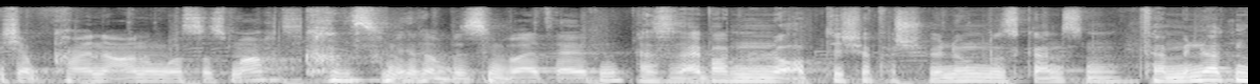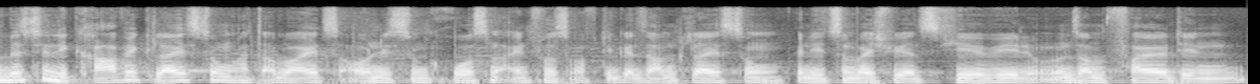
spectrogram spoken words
ich habe keine Ahnung, was das macht. Kannst du mir da ein bisschen weiterhelfen? Das ist einfach nur eine optische Verschönung des Ganzen. Vermindert ein bisschen die Grafikleistung, hat aber jetzt auch nicht so einen großen Einfluss auf die Gesamtleistung. Wenn ihr zum Beispiel jetzt hier, wie in unserem Fall, den,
